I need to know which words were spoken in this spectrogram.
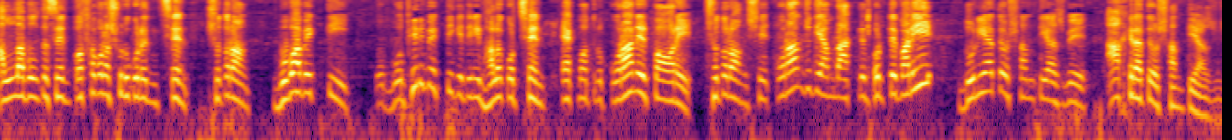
আল্লাহ বলতেছেন, কথা বলা শুরু করে দিচ্ছেন। সুতরাং বোবা ব্যক্তি ও বধির ব্যক্তিকে তিনি ভালো করছেন একমাত্র কোরআনের পাওয়ারে। সুতরাং সে কোরআন যদি আমরা আঁকড়ে ধরতে পারি, দুনিয়াতেও শান্তি আসবে, আখেরাতেও শান্তি আসবে।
